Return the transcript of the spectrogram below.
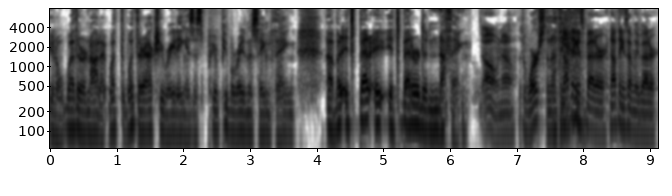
you know whether or not it, what the, what they're actually rating is. This people rating the same thing, uh, but it's better. It's better than nothing. Oh no, It's worse than nothing. Nothing is better. Nothing is definitely better.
